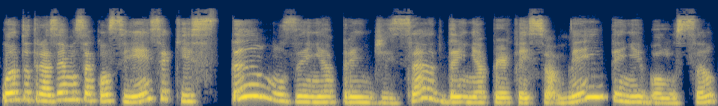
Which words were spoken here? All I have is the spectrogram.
Quando trazemos a consciência que estamos em aprendizado, em aperfeiçoamento, em evolução,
